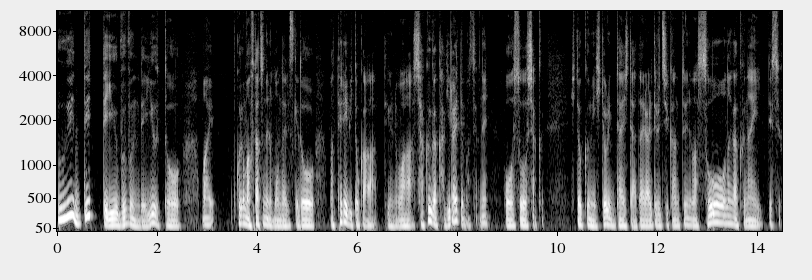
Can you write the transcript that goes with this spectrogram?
上でっていう部分で言うと、まあ、これがまあ2つ目の問題ですけど、まあ、テレビとかっていうのは尺が限られてますよね放送尺。一組一人に対して与えられてる時間というのはそう長くないですよ。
